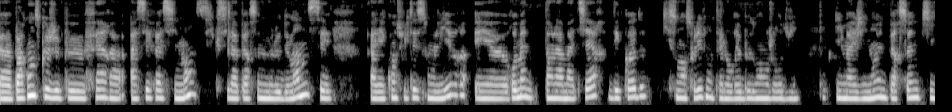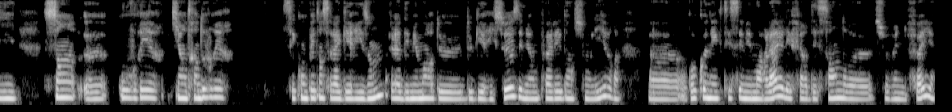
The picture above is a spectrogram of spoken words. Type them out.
Euh, par contre, ce que je peux faire assez facilement, si la personne me le demande, c'est aller consulter son livre et euh, remettre dans la matière des codes qui sont dans ce livre dont elle aurait besoin aujourd'hui. Imaginons une personne qui, sans euh, ouvrir, qui est en train d'ouvrir ses compétences à la guérison, elle a des mémoires de, guérisseuse, et eh bien on peut aller dans son livre, euh, reconnecter ces mémoires-là et les faire descendre euh, sur une feuille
